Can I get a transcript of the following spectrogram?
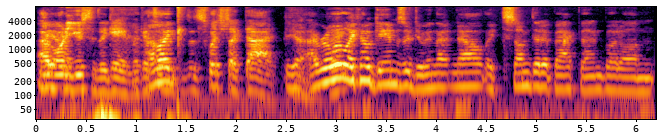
I'm Yeah. already used to the game. Like it's I like, like- the switch like that. Yeah, I really Like- like how games are doing that now. Like some did it back then, but um,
